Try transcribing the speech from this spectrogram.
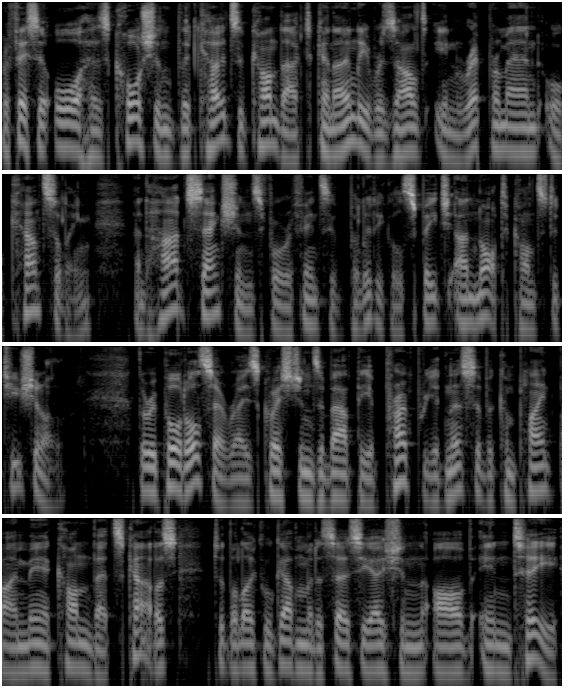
Professor Orr has cautioned that codes of conduct can only result in reprimand or counselling, and hard sanctions for offensive political speech are not constitutional. The report also raised questions about the appropriateness of a complaint by Mayor Kon Vatskalis to the Local Government Association of NT,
